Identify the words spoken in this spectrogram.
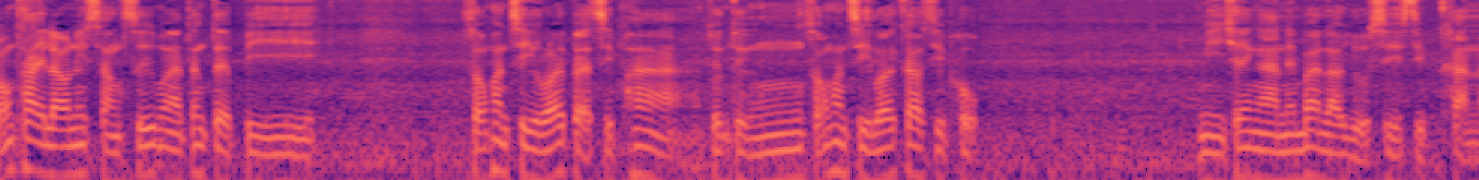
ของไทยเรานี่สั่งซื้อมาตั้งแต่ปี 2485 จนถึง 2496 มีใช้งานในบ้านเราอยู่ 40 คัน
